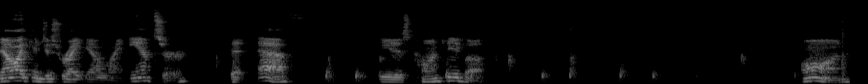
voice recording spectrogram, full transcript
Now I can just write down my answer that f is concave up on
